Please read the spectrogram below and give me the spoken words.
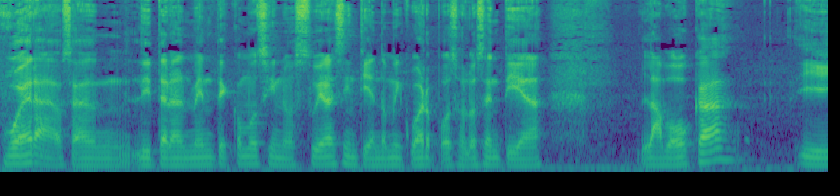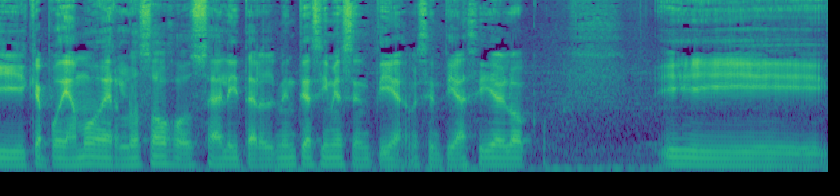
fuera, o sea, literalmente como si no estuviera sintiendo mi cuerpo, solo sentía la boca y que podía mover los ojos, o sea, literalmente así me sentía, me sentía así de loco. Y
